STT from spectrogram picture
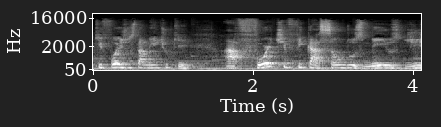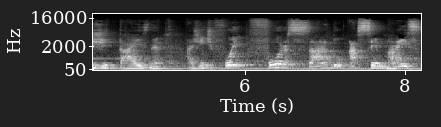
que foi justamente o que? A fortificação dos meios digitais, né? A gente foi forçado a ser mais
